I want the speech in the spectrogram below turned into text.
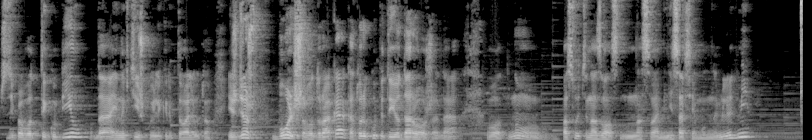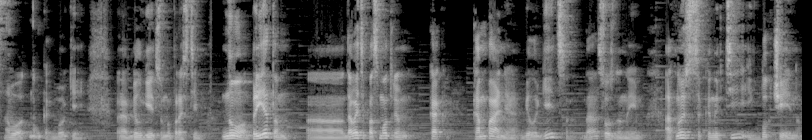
Что типа вот ты купил, да, NFT-шку или криптовалюту и ждешь большего дурака, который купит ее дороже, да. Вот, ну, по сути, назвал нас с вами не совсем умными людьми, вот, ну, как бы окей. Э, Билл Гейтсу мы простим. Но при этом э, давайте посмотрим, как компания Билла Гейтса, да, созданная им, относится к NFT и к блокчейну.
